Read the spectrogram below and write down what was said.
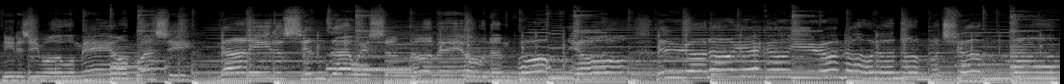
你的寂寞和我没有关系。那你的现在为什么没有男朋友？连热闹也可以热闹的那么沉默。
